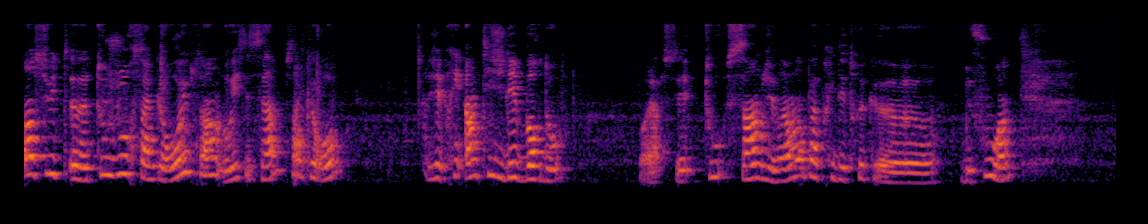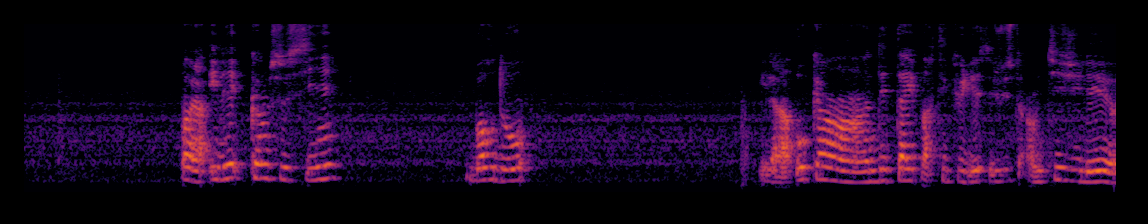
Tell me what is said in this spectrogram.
Ensuite, euh, toujours 5 euros il me semble, oui c'est ça, 5 euros. J'ai pris un petit gilet Bordeaux. Voilà, c'est tout simple, j'ai vraiment pas pris des trucs euh, de fou. Hein. Voilà, il est comme ceci, Bordeaux. Il a aucun détail particulier, c'est juste un petit gilet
